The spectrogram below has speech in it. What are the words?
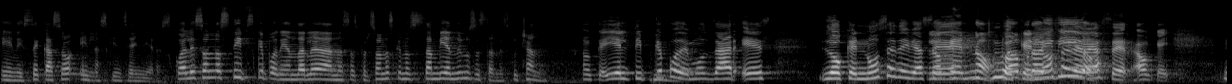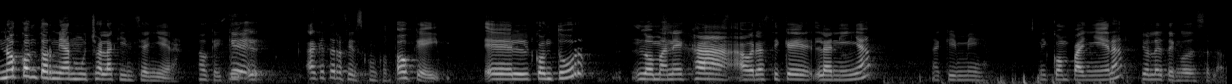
en este caso, en las quinceañeras. ¿Cuáles son los tips que podrían darle a nuestras personas que nos están viendo y nos están escuchando? Ok, y el tip que mm. podemos dar es lo que no se debe hacer. Lo que no, lo, que no se debe hacer. Ok. No contornear mucho a la quinceañera. Ok. ¿Qué, ¿A qué te refieres con contour? Ok. El contour lo maneja ahora sí que la niña. Aquí mi, mi compañera. Yo le tengo de ese lado.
